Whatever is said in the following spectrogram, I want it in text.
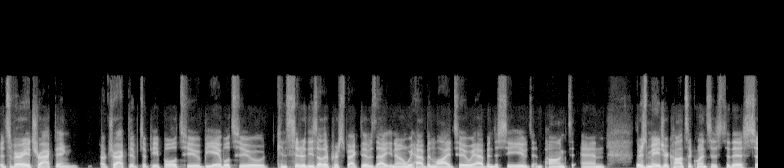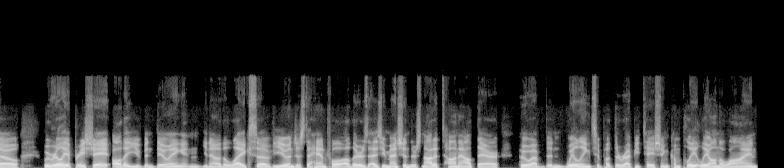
it's very attracting attractive to people to be able to consider these other perspectives that you know we have been lied to we have been deceived and punked and there's major consequences to this. So we really appreciate all that you've been doing and you know the likes of you and just a handful of others. As you mentioned there's not a ton out there who have been willing to put their reputation completely on the line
